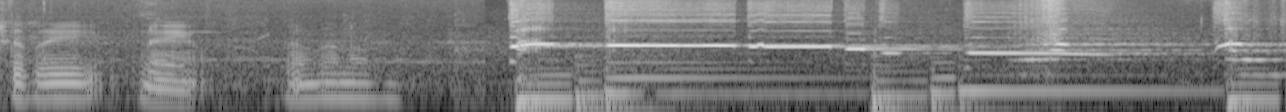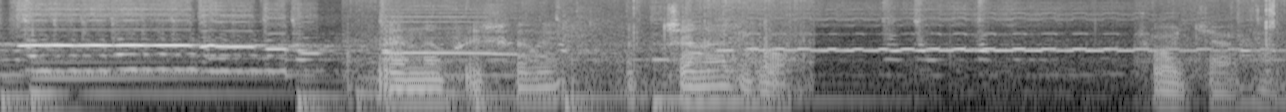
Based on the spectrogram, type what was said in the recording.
ഫിഷറി നെയ്യും എന്താണ് പിന്നെ ഫിഷറി അച്ഛനായിരിക്കോ? ചോദിച്ചേക്കാം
